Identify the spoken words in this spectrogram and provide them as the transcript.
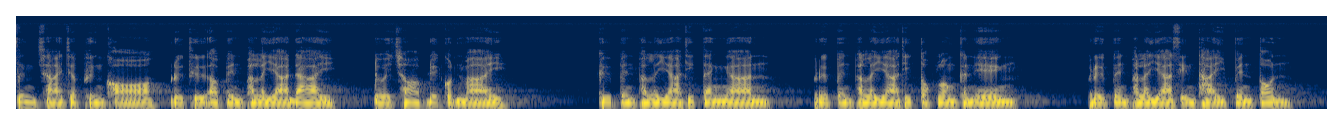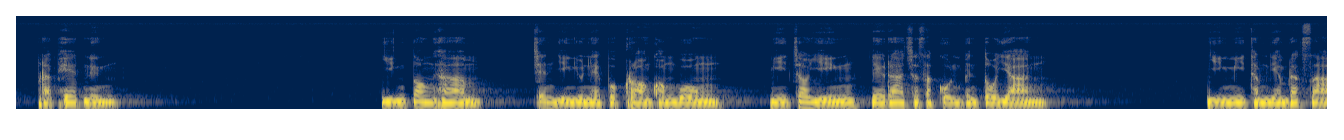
ซึ่งชายจะพึงขอหรือถือเอาเป็นภรรยาได้ โดยชอบด้วยกฎหมาย คือเป็นภรรยาที่แต่งงาน หรือเป็นภรรยาที่ตกลงกันเอง หรือเป็นภรรยาสินไทยเป็นต้น ประเภทหนึ่ง หญิงต้องห้าม เช่นหญิงอยู่ในปกครองของวง มีเจ้าหญิงในราชสกุลเป็นตัวอย่าง หญิงมีธรรมเนียมรักษา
